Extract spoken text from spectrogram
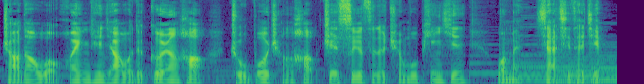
找到我，欢迎添加我的个人号“主播陈浩”这四个字的全部拼音。我们下期再见。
